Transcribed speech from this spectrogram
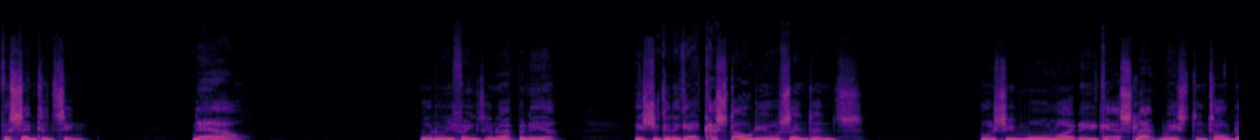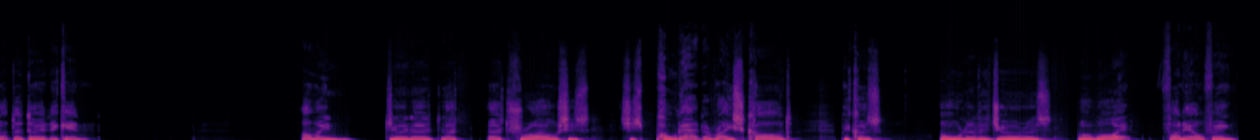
for sentencing. Now, what do we think is going to happen here? Is she going to get a custodial sentence? Or is she more likely to get a slap wrist and told not to do it again? I mean, during her, a, a trial, she's she's pulled out the race card because all of the jurors were white. Funny old thing.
